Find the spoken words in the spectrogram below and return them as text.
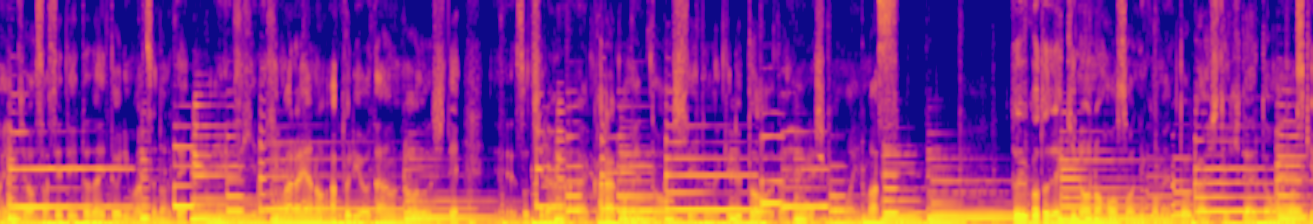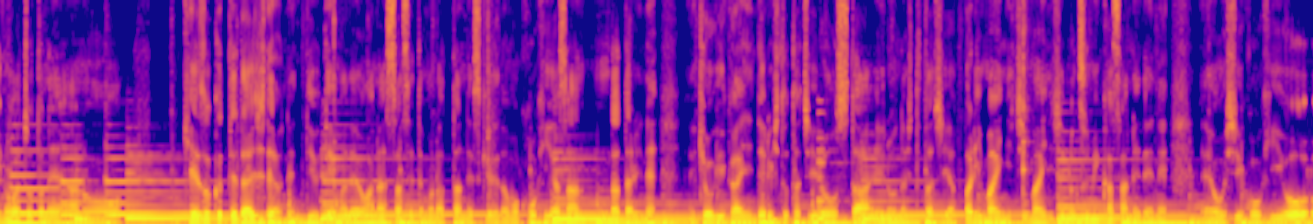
お返事をさせていただいておりますので、えー、ぜひねヒマラヤのアプリをダウンロードして、えそちらからコメントをしていただけると大変嬉しく思います。ということで昨日の放送にコメントを返していきたいと思います。昨日はちょっとねあの継続って大事だよねっていうテーマでお話しさせてもらったんですけれどもコーヒー屋さんだったりね競技会に出る人たちロースターいろんな人たちやっぱり毎日毎日の積み重ねでね、え、美味しいコーヒーを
